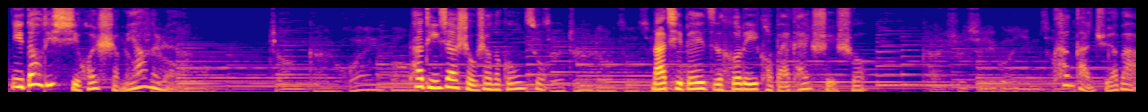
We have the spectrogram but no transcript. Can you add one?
你到底喜欢什么样的人啊？”他停下手上的工作，拿起杯子喝了一口白开水，说：“看感觉吧，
